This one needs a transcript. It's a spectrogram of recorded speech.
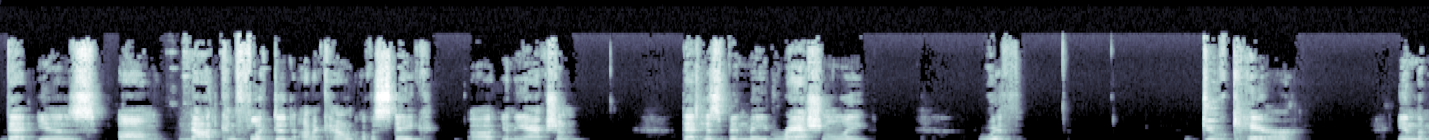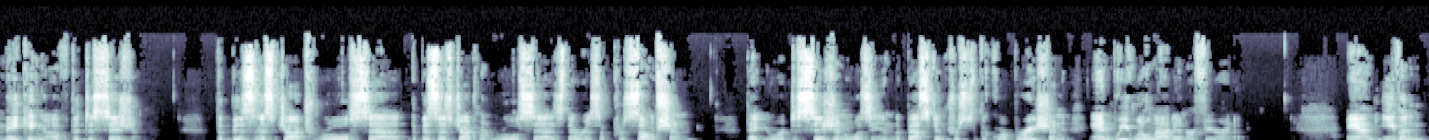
that is um, not conflicted on account of a stake uh, in the action, that has been made rationally with due care in the making of the decision. The business judge rule said the business judgment rule says there is a presumption that your decision was in the best interest of the corporation and we will not interfere in it. And even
